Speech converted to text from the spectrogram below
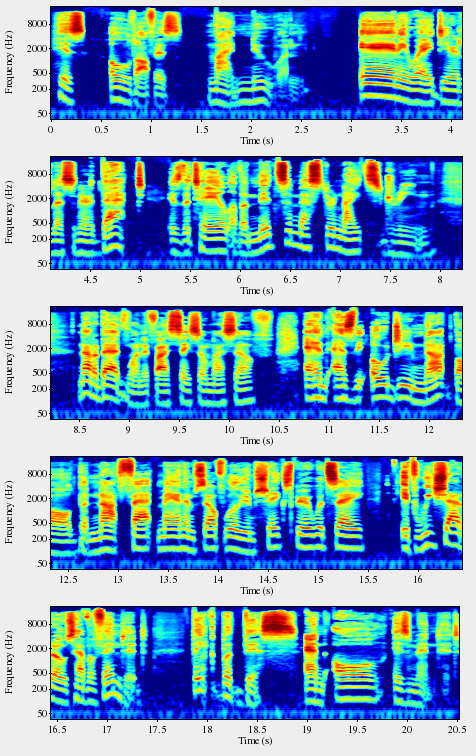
his old office, my new one. Anyway, dear listener, that is the tale of a mid semester night's dream. Not a bad one, if I say so myself. And as the OG not bald but not fat man himself, William Shakespeare, would say, if we shadows have offended, think but this, and all is mended,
